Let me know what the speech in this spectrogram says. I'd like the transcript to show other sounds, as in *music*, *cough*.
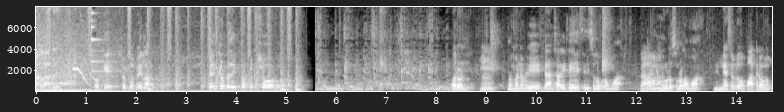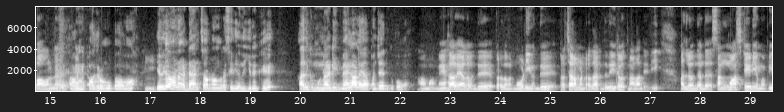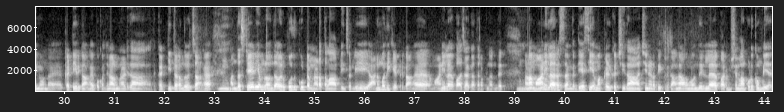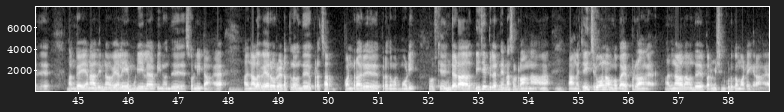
யாராது ஓகே ஷோக்குள்ள போயிடலாம். Welcome to the imperfect show Varun ம். நம்ம என்ன இப்படி டான்ஸ் ஆடிட்டே செய்தி சொல்ல போறோமா? வேணாம், நின்று கூட சொல்லலாமா? நின்னே சொல்லுவோம். பாக்குறவங்க பாவம் இல்ல. அவங்க பாக்குறவங்க பாவம். எதுக்காக நாங்க டான்ஸ் ஆடுறோங்கிற செய்தி வந்து இருக்கு. அதுக்கு முன்னாடி மேகாலயா பஞ்சாயத்துக்கு போவோம். ஆமா மேகாலயால வந்து பிரதமர் மோடி வந்து பிரச்சாரம் பண்றதா இருந்தது இருபத்தி நாலாம் தேதி. அதுல வந்து அந்த சங்மா ஸ்டேடியம் அப்படின்னு ஒண்ணு கட்டியிருக்காங்க. இப்போ கொஞ்ச நாள் முன்னாடி தான் அது கட்டி திறந்து வச்சாங்க. அந்த ஸ்டேடியம்ல வந்து அவர் பொதுக்கூட்டம் நடத்தலாம் அப்படின்னு சொல்லி அனுமதி கேட்டிருக்காங்க மாநில பாஜக தரப்புல இருந்து. ஆனா மாநில அரசு அங்க தேசிய மக்கள் கட்சி தான் ஆட்சி நடத்திட்டு இருக்காங்க. அவங்க வந்து இல்ல பர்மிஷன்லாம் கொடுக்க முடியாது. அங்க ஏன்னா அது இன்னும் வேலையே முடியல அப்படின்னு வந்து சொல்லிட்டாங்க. அதனால வேற ஒரு இடத்துல வந்து பிரச்சாரம் பண்றாரு பிரதமர் மோடி. ஓகே. இந்த இடம் பிஜேபில இருந்து என்ன சொல்றாங்கன்னா நாங்க ஜெயிச்சிருவோம்னு அவங்க பயப்படுறாங்க. அதனாலதான் வந்து பர்மிஷன் கொடுக்க மாட்டேங்கிறாங்க.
